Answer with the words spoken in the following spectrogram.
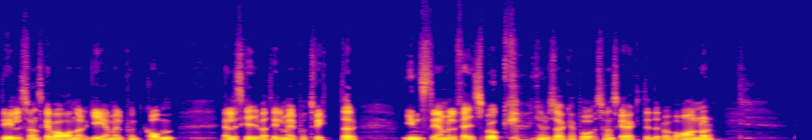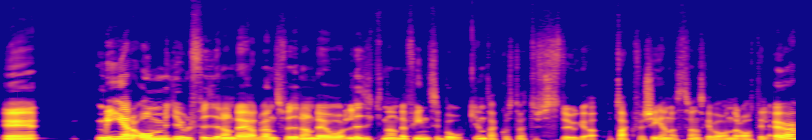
till svenskavanor.gmail.com eller skriva till mig på Twitter, Instagram eller Facebook. kan du söka på Svenska högtider och vanor. Eh, Mer om julfirande, adventsfirande och liknande finns i boken Tack och tvättstuga och tack för senast Svenska vanor A till Ö.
